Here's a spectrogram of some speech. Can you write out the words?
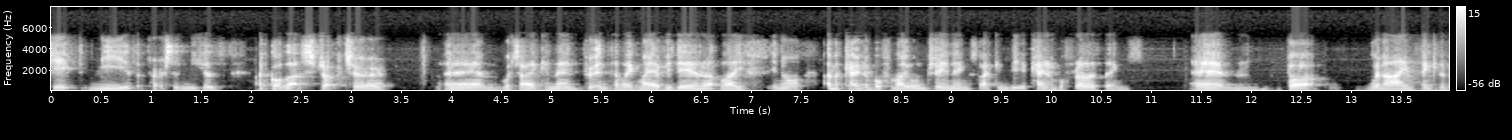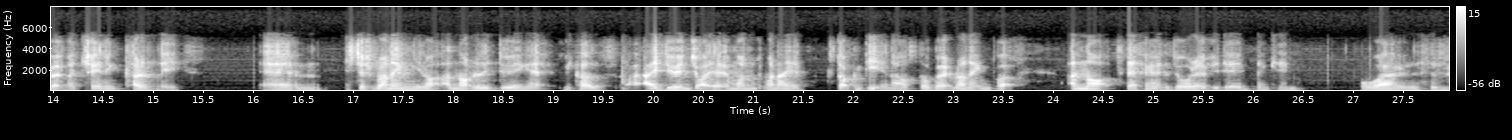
shaped me as a person because I've got that structure. Um, which I can then put into like my everyday life. You know, I'm accountable for my own training, so I can be accountable for other things. Um, but when I'm thinking about my training currently, um, it's just running. You know, I'm not really doing it because I do enjoy it, and when when I stop competing, I'll still go out running, but I'm not stepping out the door every day and thinking, "Wow, this is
